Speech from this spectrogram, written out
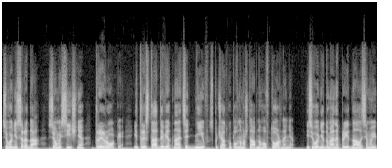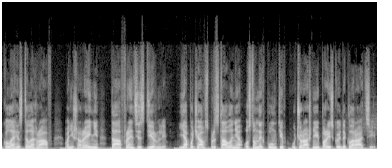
Сьогодні середа, 7 січня, 3 роки і 319 днів з початку повномасштабного вторгнення. І сьогодні до мене приєдналися мої колеги з Телеграф Ваніша Рейні та Френсіс Дірнлі. Я почав з представлення основних пунктів учорашньої Паризької декларації.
